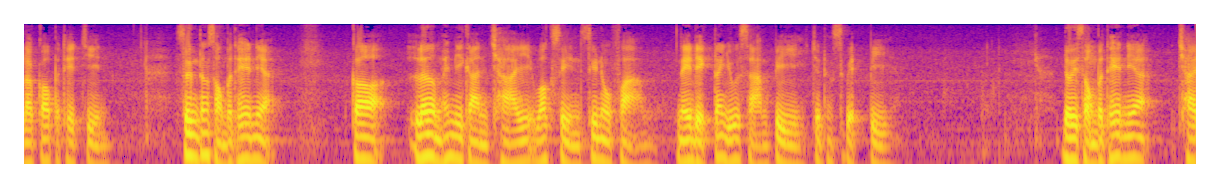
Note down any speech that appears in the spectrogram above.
แล้วก็ประเทศจีน ซึ่งทั้งสองประเทศเนี่ยก็ เริ่มให้มีการใช้วัคซีนซิโนฟาร์ม ในเด็กตั้งอายุ 3 ปีจนถึง 11 ปี โดย 2 ประเทศนี้ใช้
